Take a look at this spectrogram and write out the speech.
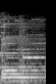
people.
